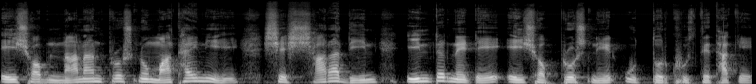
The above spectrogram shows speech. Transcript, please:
এই সব নানান প্রশ্ন মাথায় নিয়ে সে সারা দিন ইন্টারনেটে এই সব প্রশ্নের উত্তর খুঁজতে থাকে।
